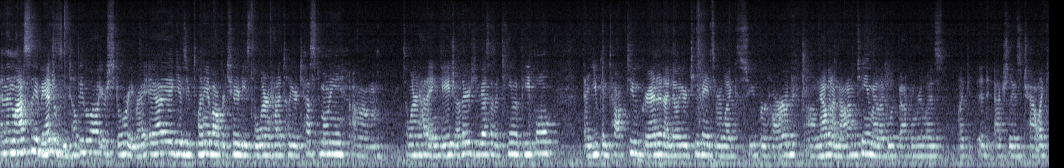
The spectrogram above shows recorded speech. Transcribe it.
and then lastly, evangelism. Tell people about your story, right? AIA gives you plenty of opportunities to learn how to tell your testimony, um, to learn how to engage others. You guys have a team of people that you can talk to. Granted, I know your teammates are like super hard. Um, now that I'm not on team, I like look back and realize like it actually is a challenge. Like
